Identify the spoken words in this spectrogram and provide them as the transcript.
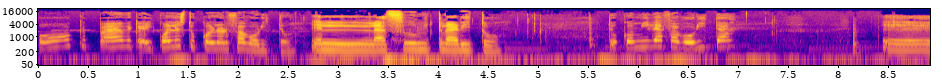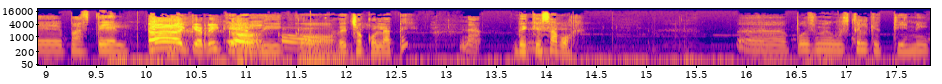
Oh, qué padre. ¿Y cuál es tu color favorito? El azul clarito. ¿Tu comida favorita? Eh, pastel. ¡Ay, qué rico! Qué rico. ¿De chocolate? No. ¿De qué sabor? Ah, pues me gusta el que tiene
